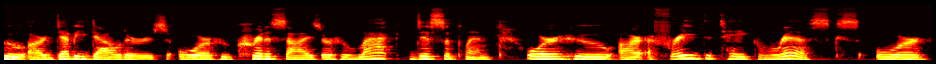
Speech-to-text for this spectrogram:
who are Debbie Doubters or who criticize or who lack discipline or who are afraid to take risks or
